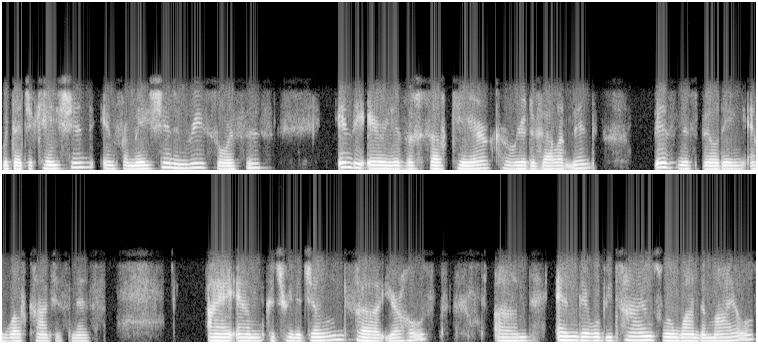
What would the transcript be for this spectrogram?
with education, information, and resources in the areas of self care, career development, business building, and wealth consciousness. I am Katrina Jones, uh, your host, um, and there will be times when Wanda Miles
